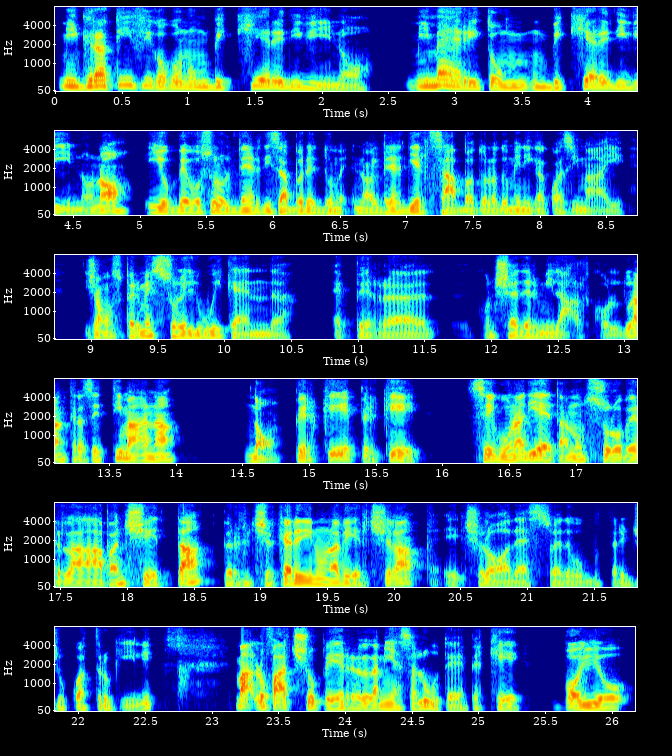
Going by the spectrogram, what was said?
mi gratifico con un bicchiere di vino mi merito un, un, bicchiere di vino, no? Io bevo solo il venerdì, sabato e domenica, no, il venerdì e il sabato, la domenica quasi mai. Diciamo, per me il weekend è per eh, concedermi l'alcol. Durante la settimana no, perché? Perché seguo una dieta non solo per la pancetta, per cercare di non avercela, e ce l'ho adesso, eh, devo buttare giù 4 kg, ma lo faccio per la mia salute, perché voglio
